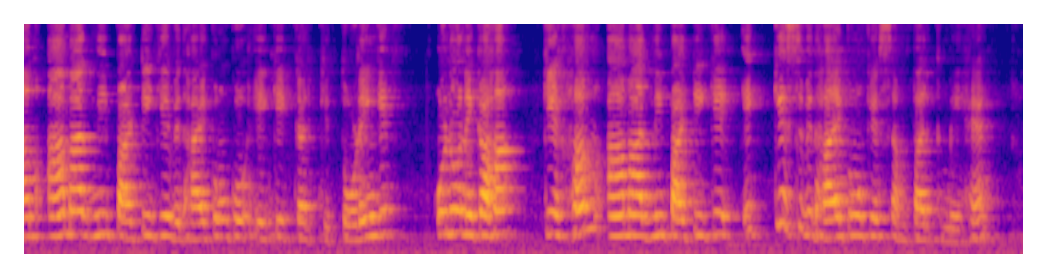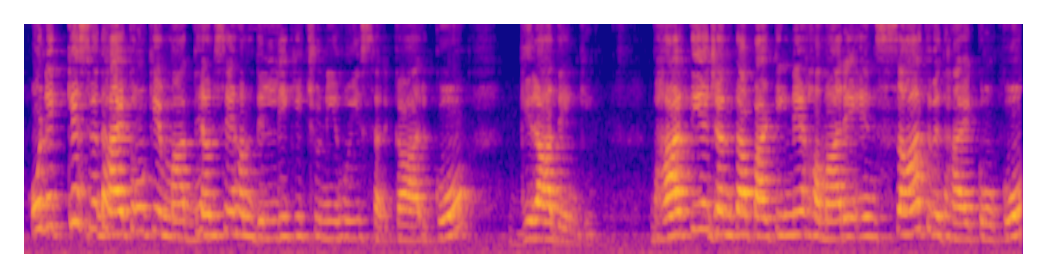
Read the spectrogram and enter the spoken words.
हम आम आदमी पार्टी के विधायकों को एक एक करके तोड़ेंगे। उन्होंने कहा कि हम आम आदमी पार्टी के 21 विधायकों के संपर्क में हैं। उन 21 विधायकों के माध्यम से हम दिल्ली की चुनी हुई सरकार को गिरा देंगे। भारतीय जनता पार्टी ने हमारे इन सात विधायकों को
